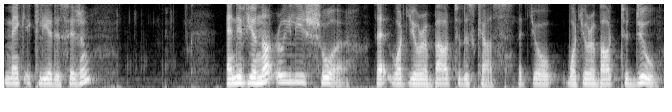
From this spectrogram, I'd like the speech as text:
make a clear decision. And if you're not really sure that what you're about to discuss, that you're, what you're about to do,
